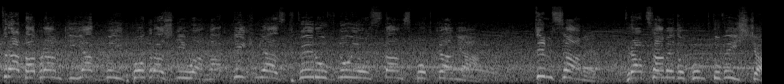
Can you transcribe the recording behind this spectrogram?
Strata bramki jakby ich podrażniła. Natychmiast wyrównują stan spotkania. Tym samym wracamy do punktu wyjścia.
